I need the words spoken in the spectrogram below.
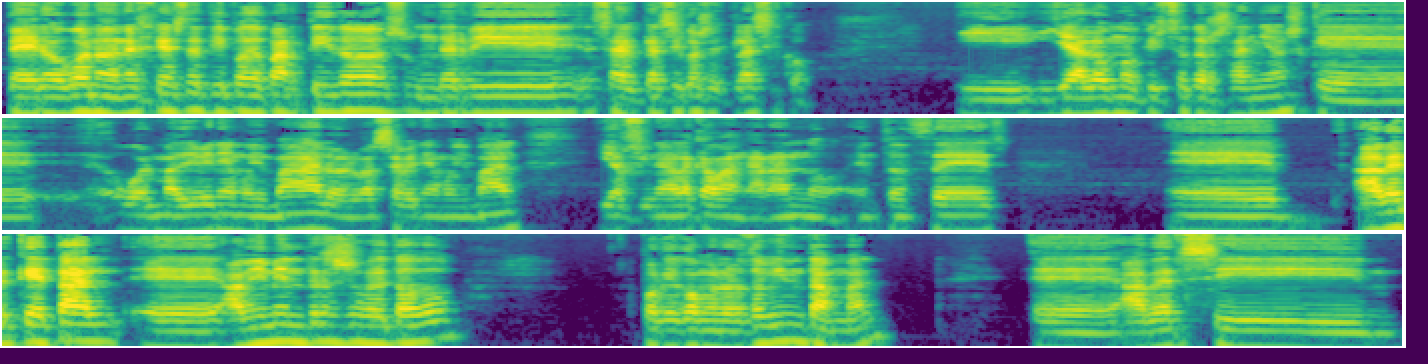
Pero bueno, es que este tipo de partidos, un derby, o sea, el clásico es el clásico. Y, ya lo hemos visto otros años que o el Madrid venía muy mal o el Barça venía muy mal y al final acaban ganando. Entonces, eh, a ver qué tal. Eh, a mí me interesa sobre todo porque como los dos vienen tan mal, eh, a ver si...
